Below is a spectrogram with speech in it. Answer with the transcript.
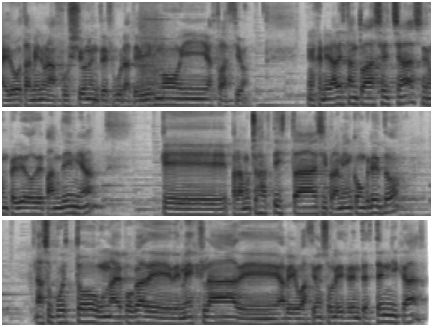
Hay luego también una fusión entre figurativismo y abstracción. En general están todas hechas en un periodo de pandemia que para muchos artistas y para mí en concreto ha supuesto una época de, de mezcla, de averiguación sobre diferentes técnicas,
